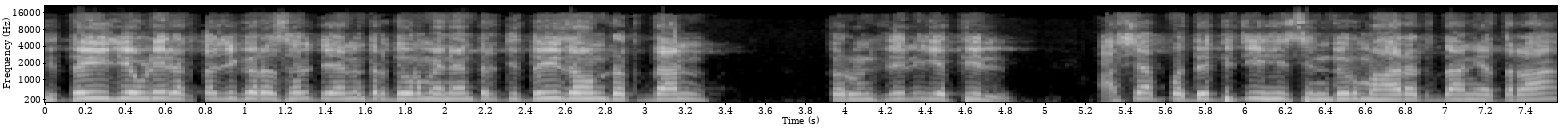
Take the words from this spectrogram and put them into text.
तिथंही जेवढी रक्ताची गरज असेल त्यानंतर दोन महिन्यानंतर तिथंही जाऊन रक्तदान करून येतील येतील. अशा पद्धतीची ही सिंदूर महारक्तदान यात्रा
